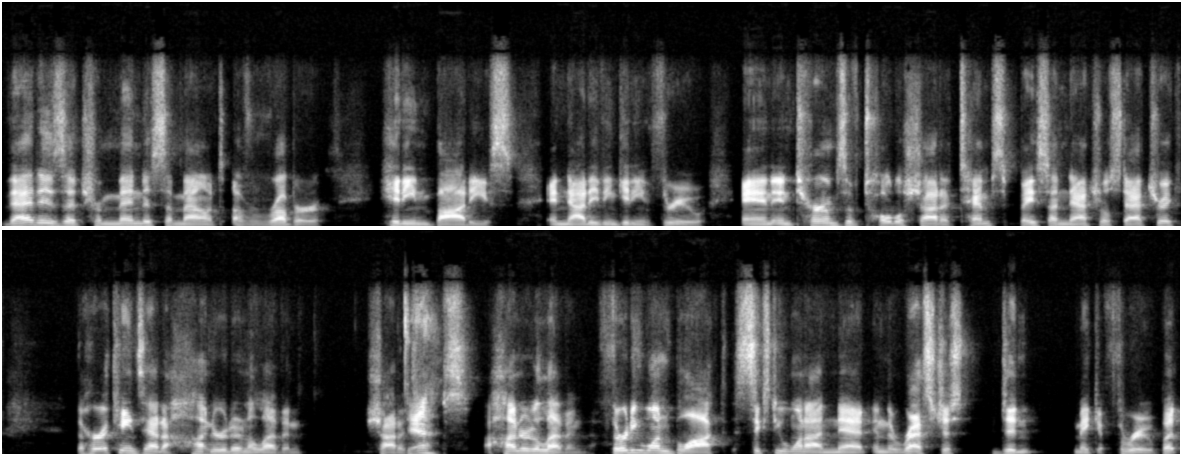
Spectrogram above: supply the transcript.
That is a tremendous amount of rubber hitting bodies and not even getting through. And in terms of total shot attempts based on natural stat trick, the Hurricanes had 111 shot attempts, yeah. 111, 31 blocked, 61 on net, and the rest just didn't make it through. But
